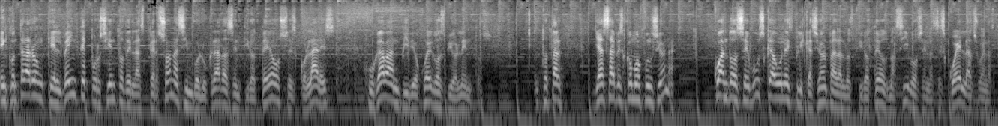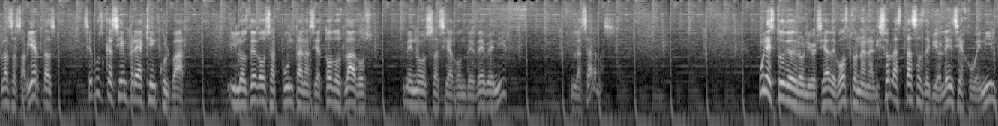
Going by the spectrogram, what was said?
encontraron que el 20% de las personas involucradas en tiroteos escolares jugaban videojuegos violentos. En total, ya sabes cómo funciona. Cuando se busca una explicación para los tiroteos masivos en las escuelas o en las plazas abiertas, se busca siempre a quién culpar, y los dedos apuntan hacia todos lados menos hacia donde deben ir las armas. Un estudio de la Universidad de Boston analizó las tasas de violencia juvenil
